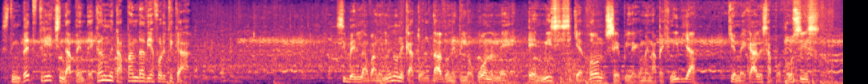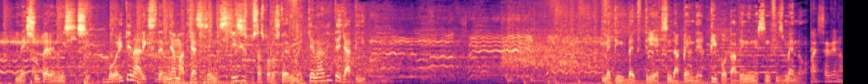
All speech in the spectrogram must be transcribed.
Στην Bet365 κάνουμε τα πάντα διαφορετικά. Συμπεριλαμβανομένων εκατοντάδων επιλογών με ενίσχυση κερδών σε επιλεγμένα παιχνίδια και μεγάλες αποδόσεις με σούπερ ενίσχυση. Μπορείτε να ρίξετε μια ματιά στις ενισχύσεις που σας προσφέρουμε και να δείτε γιατί. Με την Bet365 τίποτα δεν είναι συνηθισμένο. Ναι, σε δίνω.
